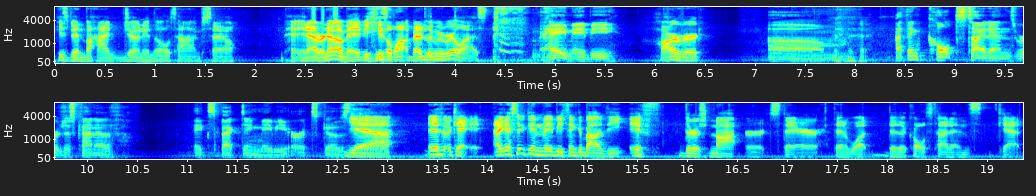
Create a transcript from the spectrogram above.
he's been behind Jonnu the whole time. So you never know. Maybe he's a lot better than we realized. Hey, maybe. Harvard. Um, I think Colts tight ends were just kind of expecting maybe Ertz goes. Yeah. If okay, I guess you can maybe think about the if there's not Ertz there, then what do the Colts tight ends get?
